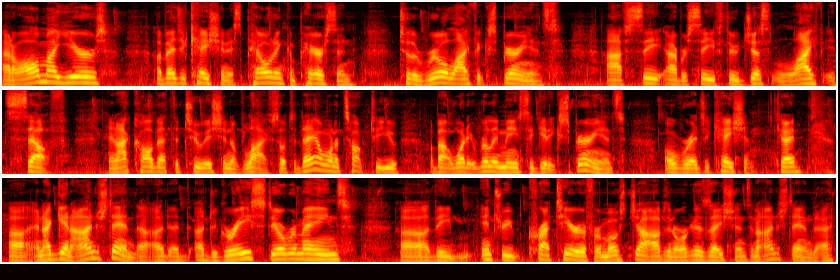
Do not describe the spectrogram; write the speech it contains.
Out of all my years of education, it's paled in comparison to the real life experience I've, see, I've received through just life itself. And I call that the tuition of life. So today I want to talk to you about what it really means to get experience over education, okay? Uh, and again, I understand uh, a, a, degree still remains uh, the entry criteria for most jobs and organizations, and I understand that.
